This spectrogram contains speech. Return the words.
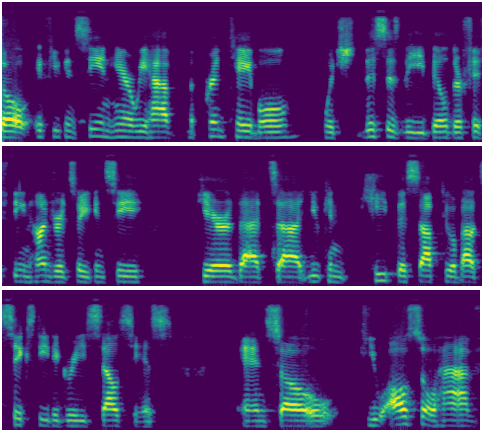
So if you can see in here, we have the print table, which this is the Builder 1500. So you can see here that uh, you can heat this up to about 60 degrees Celsius. And so you also have,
